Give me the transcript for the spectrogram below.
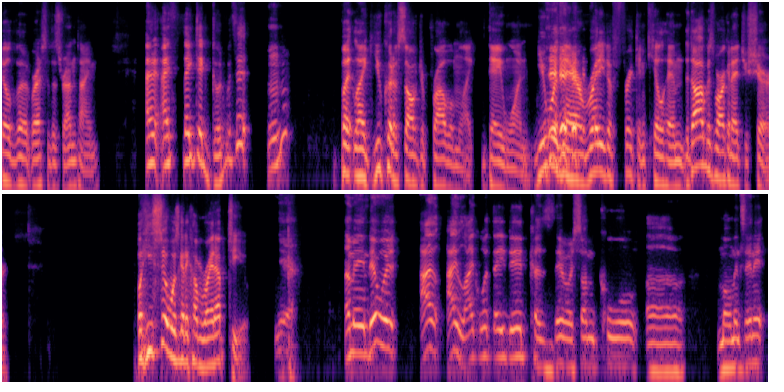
fill the rest of this runtime? And I they did good with it. Mhm. But like you could have solved your problem like day one. You were there ready to freaking kill him. The dog was barking at you, sure. But he still was gonna come right up to you. Yeah. I mean, there were I I like what they did because there were some cool uh moments in it.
